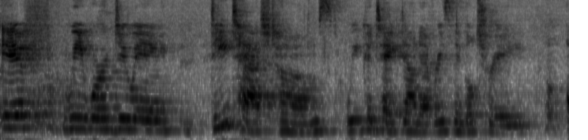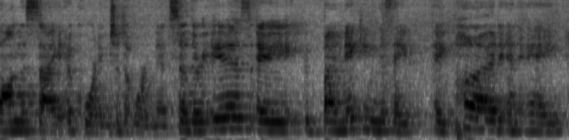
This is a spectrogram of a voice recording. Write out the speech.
If we were doing detached homes, we could take down every single tree on the site according to the ordinance. So there is a, by making this a, a PUD and a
